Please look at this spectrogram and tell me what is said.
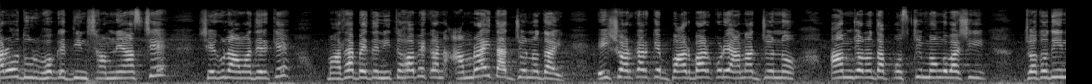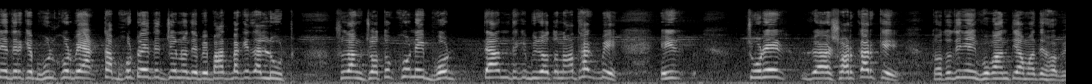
আরও দুর্ভোগের দিন সামনে আসছে। সেগুলো আমাদেরকে মাথা পেতে নিতে হবে, কারণ আমরাই তার জন্য দায়ী। এই সরকারকে বারবার করে আনার জন্য আমজনতা পশ্চিমবঙ্গবাসী যতদিন এদেরকে ভুল করবে, একটা ভোটও এদের জন্য দেবে বাদ বাকি তার লুট। সুতরাং যতক্ষণ এই ভোট দান থেকে বিরত না থাকবে, এই চোরের সরকারকে ততদিন এই ভোগান্তি আমাদের হবে।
